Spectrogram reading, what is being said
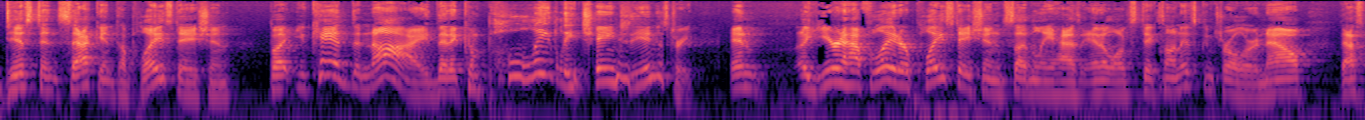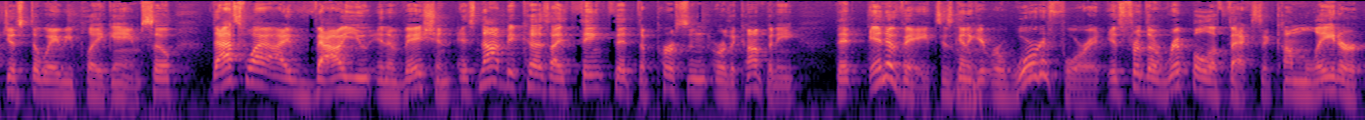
distant second to PlayStation, but you can't deny that it completely changed the industry. And a year and a half later, PlayStation suddenly has analog sticks on its controller. Now that's just the way we play games. So that's why I value innovation. It's not because I think that the person or the company that innovates is going to Mm-hmm. get rewarded for it. It's for the ripple effects that come later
